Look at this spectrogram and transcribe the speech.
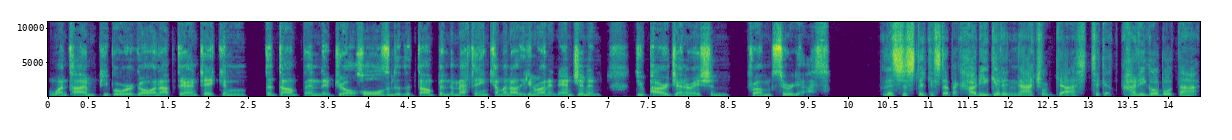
one time people were going up there and taking the dump and they drill holes into the dump and the methane coming out. You can run an engine and do power generation from sewer gas. Let's just take a step back. How do you get a natural gas ticket? How do you go about that?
